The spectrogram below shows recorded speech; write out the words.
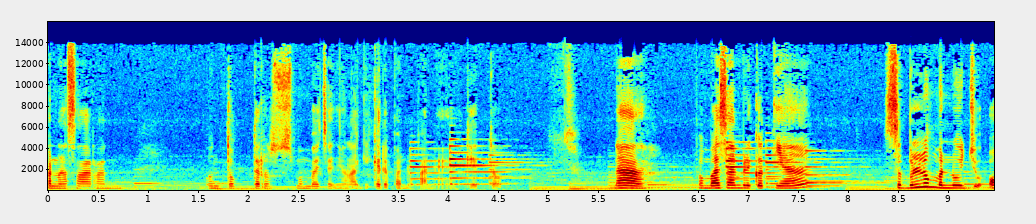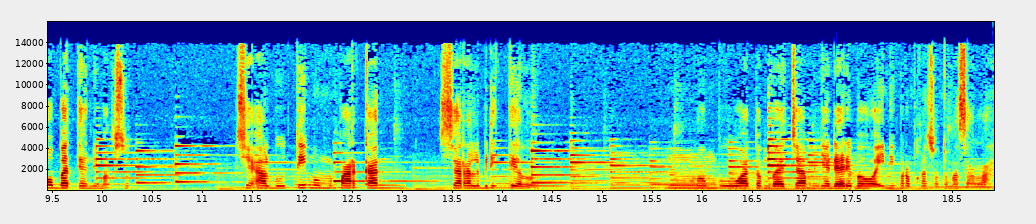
penasaran untuk terus membacanya lagi ke depan-depannya gitu. Nah, pembahasan berikutnya sebelum menuju obat yang dimaksud Syekh Al-Buti memaparkan secara lebih detail membuat pembaca menyadari bahwa ini merupakan suatu masalah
